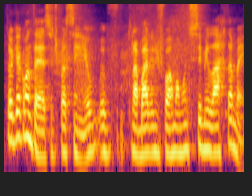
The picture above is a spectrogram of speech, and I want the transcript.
Então, o que acontece? Tipo assim, eu, eu trabalho de forma muito similar também.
